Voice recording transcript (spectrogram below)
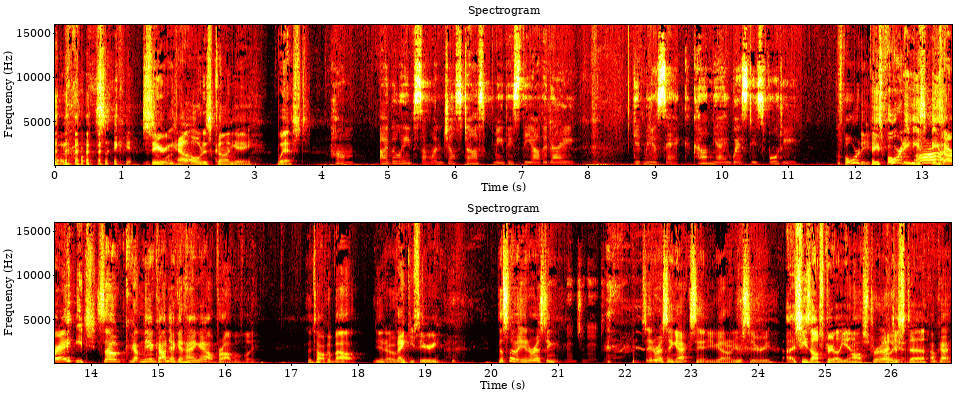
on a second. Siri, someone- how old is Kanye West? Hum, I believe someone just asked me this the other day. Give me a sec. Kanye West is 40. 40. He's 40. He's, All he's our age. so me and Kanye could hang out probably. to talk about, you know, Thank you, Siri. this is an interesting, Mention it. it's an interesting accent you got on your Siri. Uh, she's Australian. Australia. I just uh, okay.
